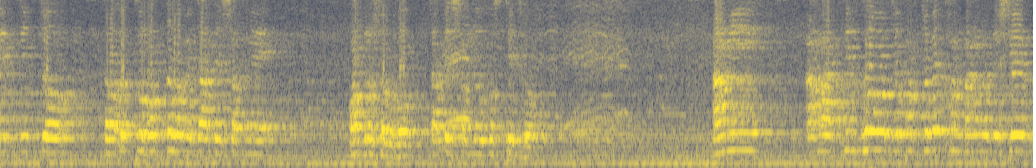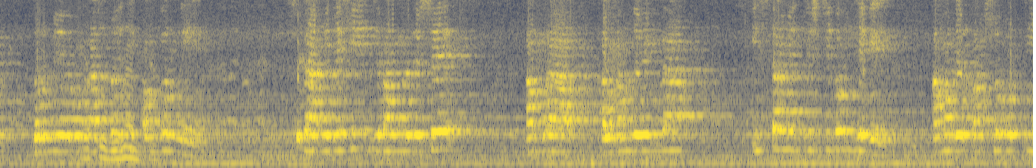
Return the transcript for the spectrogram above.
নেতৃত্ব তারা ঐক্যবদ্ধভাবে জাতির সামনে অগ্রসর হোক, জাতির সামনে উপস্থিত হোক। আমি আমার দীর্ঘ যে পর্যবেক্ষণ বাংলাদেশের ধর্মীয় এবং রাজনৈতিক অঙ্গন নিয়ে, সেটা আমি দেখি যে বাংলাদেশে আমরা আলহামদুলিল্লাহ ইসলামের দৃষ্টিকোণ থেকে আমাদের পার্শ্ববর্তী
